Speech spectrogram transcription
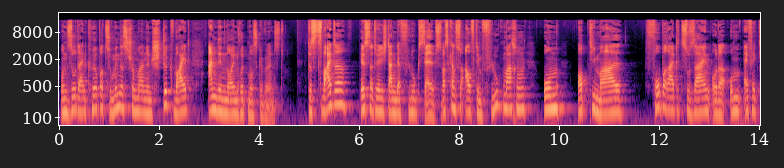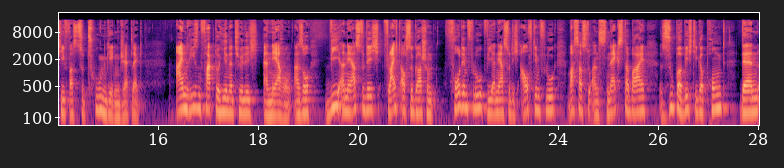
und so deinen Körper zumindest schon mal ein Stück weit an den neuen Rhythmus gewöhnst. Das zweite ist natürlich dann der Flug selbst. Was kannst du auf dem Flug machen, um optimal vorbereitet zu sein oder um effektiv was zu tun gegen Jetlag? Ein Riesenfaktor hier natürlich Ernährung. Also wie ernährst du dich? Vielleicht auch sogar schon vor dem Flug, wie ernährst du dich auf dem Flug, was hast du an Snacks dabei, super wichtiger Punkt, denn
